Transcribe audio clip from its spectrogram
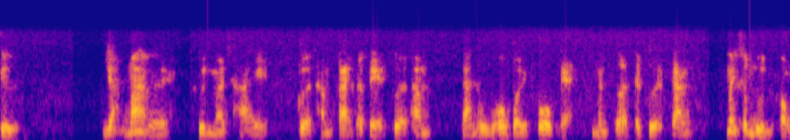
จืดอย่างมากเลยขึ้นมาใช้เพื่อทำการเกษตรเพื่อทำการอุปโภคบริโภคเนี่ยมันก็จะเกิดการไม่สมดุลของ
